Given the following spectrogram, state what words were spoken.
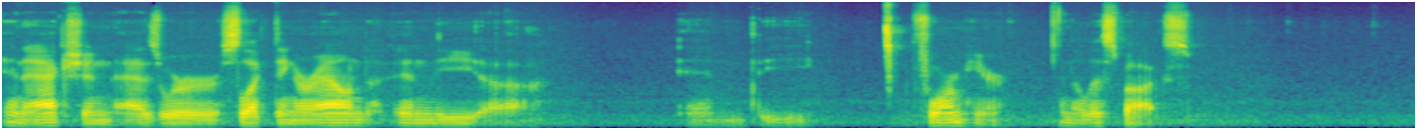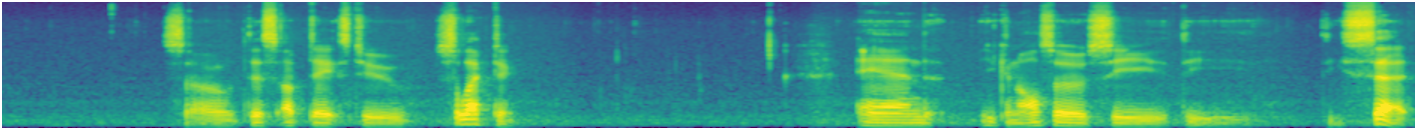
in action as we're selecting around in the uh, in the form here in the list box. So this updates to selecting. And you can also see the, the set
